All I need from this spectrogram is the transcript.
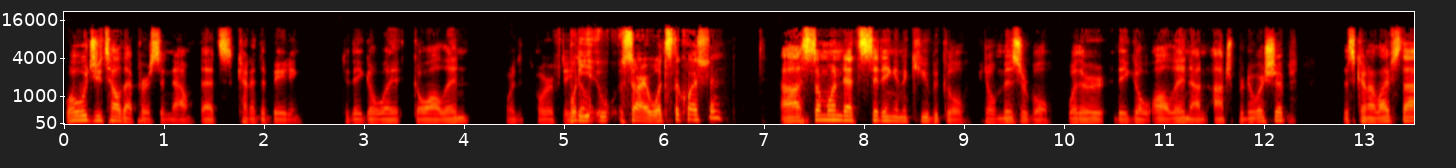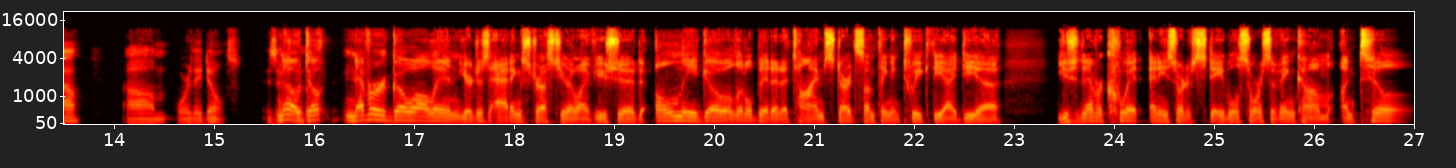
What would you tell that person now? That's kind of debating. Do they go go all in, or or if they What do you? Sorry, what's the question? Uh, someone that's sitting in a cubicle, you know, miserable, whether they go all in on entrepreneurship, this kind of lifestyle, um, or they don't. Is it No, don't never go all in. You're just adding stress to your life. You should only go a little bit at a time, start something and tweak the idea. You should never quit any sort of stable source of income until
